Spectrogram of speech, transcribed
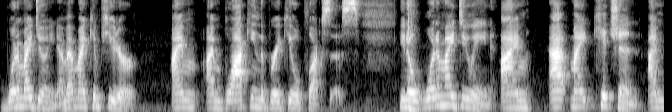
What am I doing? I'm at my computer. I'm I'm blocking the brachial plexus. You know, what am I doing? I'm at my kitchen. I'm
